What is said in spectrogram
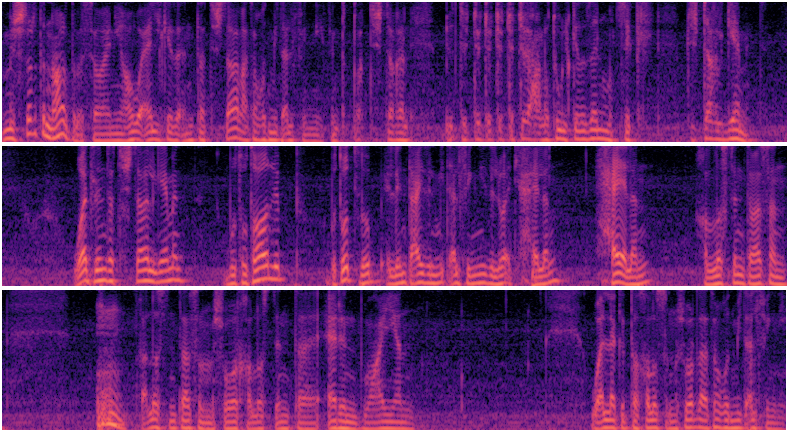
مش شرط النهارده بس هو يعني هو قال كده أنت تشتغل هتاخد مئة ألف جنيه. فأنت بتقعد تشتغل على طول كده زي الموتوسيكل. بتشتغل جامد. وقت اللي انت تشتغل جامد بتطالب بتطلب اللي انت عايز المئة ألف جنيه دلوقتي حالا حالا. خلصت انت مثلا خلصت انت مثلا مشوار خلصت انت ارند معين. وقال لك انت تخلص المشوار ده هتاخد مئة ألف جنيه.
